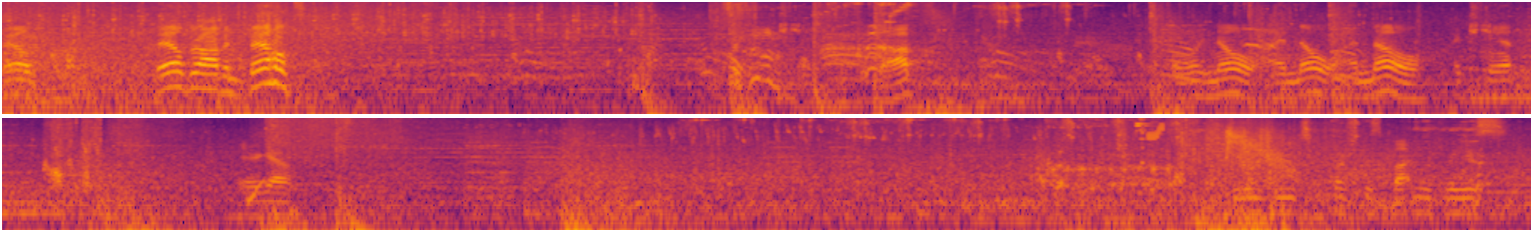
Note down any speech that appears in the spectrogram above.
Build. Build, Robin, build! Rob. Oh, I know, I know, I know. I can't. There we go. To push this button, please.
